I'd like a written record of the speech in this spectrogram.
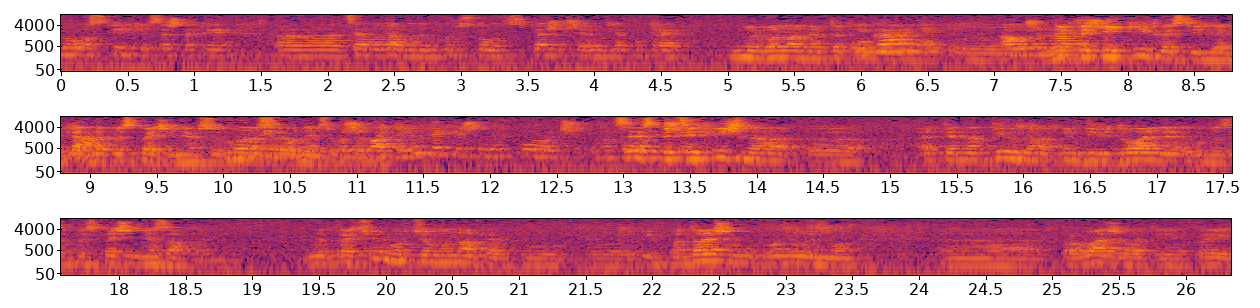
Ну, оскільки все ж таки е, ця вода буде використовуватися в першу чергу для потреб ну, і вона не в такому Лікарні, е, а вже не в надо, такій кількості, як для Да. забезпечення всього води населення. будуть Тобто споживати люди, які живуть поруч. Це враховуючи- специфічно е, альтернативно індивідуальне водозабезпечення закладів. Ми працюємо в цьому напрямку е, і в подальшому плануємо е, впроваджувати при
